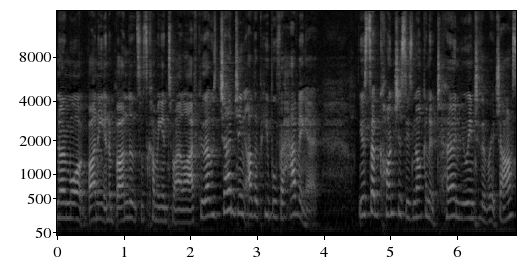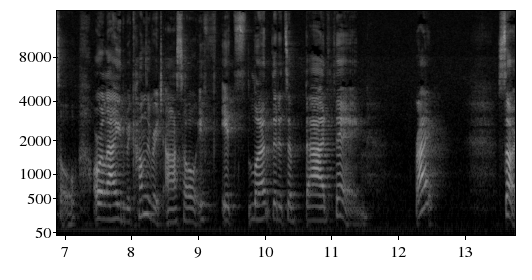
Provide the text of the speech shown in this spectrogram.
no more money and abundance was coming into my life because I was judging other people for having it. Your subconscious is not going to turn you into the rich asshole or allow you to become the rich asshole if it's learnt that it's a bad thing, right? So,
